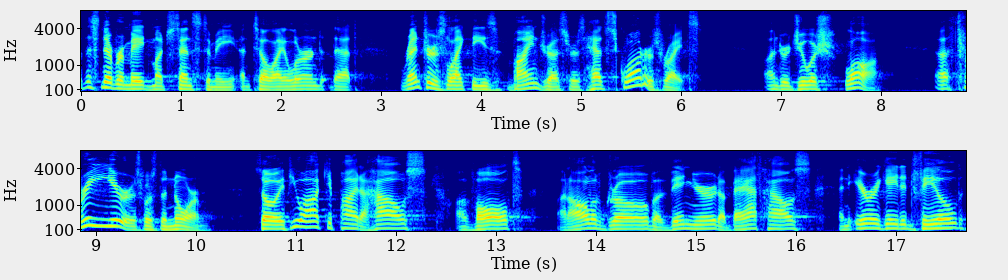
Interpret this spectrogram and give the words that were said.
Now, this never made much sense to me until I learned that renters like these vine dressers had squatters' rights under Jewish law. Uh, three years was the norm. So if you occupied a house, a vault, an olive grove, a vineyard, a bathhouse, an irrigated field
